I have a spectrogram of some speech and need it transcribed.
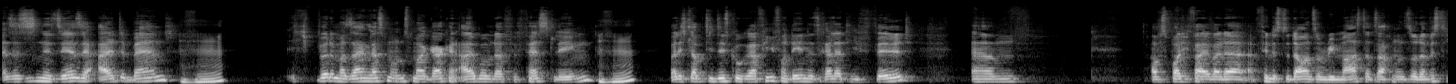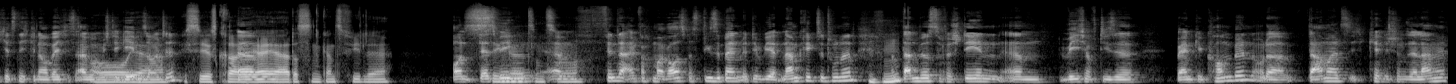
Also, es ist eine sehr, sehr alte Band. Mhm. Ich würde mal sagen, lassen wir uns mal gar kein Album dafür festlegen. Mhm. Weil ich glaube, die Diskografie von denen ist relativ wild. Ähm, auf Spotify, weil da findest du dauernd so Remastered-Sachen und so. Da wüsste ich jetzt nicht genau, welches Album ich dir geben Oh, ja. sollte. Ich sehe es gerade. Ähm, ja, ja, das sind ganz viele. Und deswegen und so. ähm, finde einfach mal raus, was diese Band mit dem Vietnamkrieg zu tun hat. Mhm. Und dann wirst du verstehen, ähm, wie ich auf diese Band gekommen bin. Oder damals, ich kenne die schon sehr lange,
